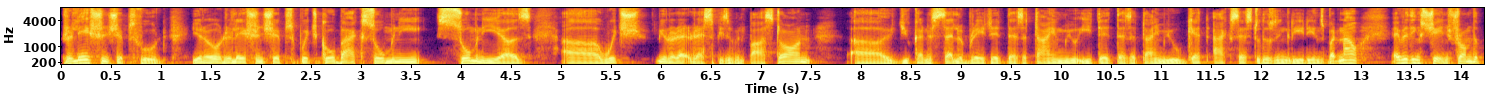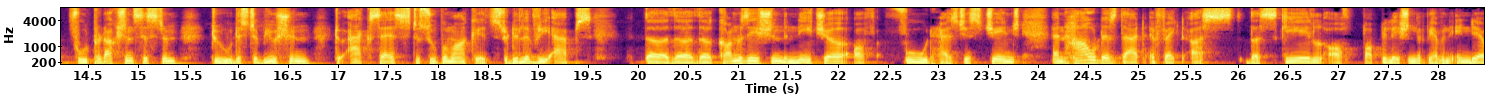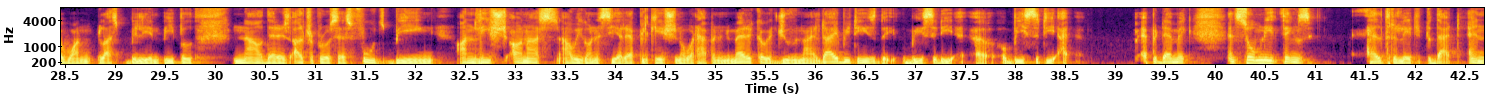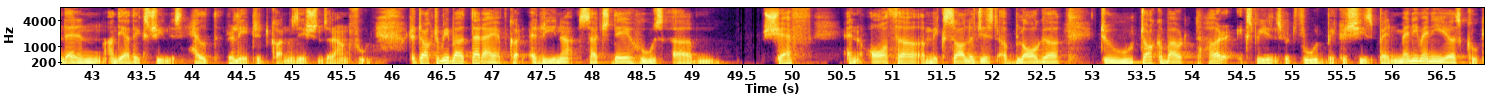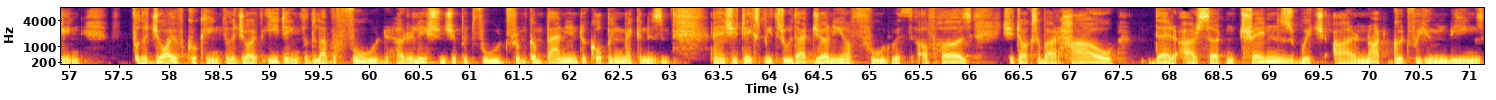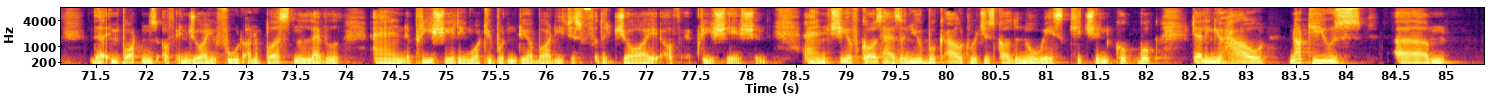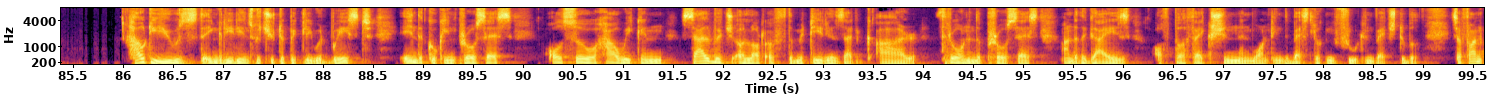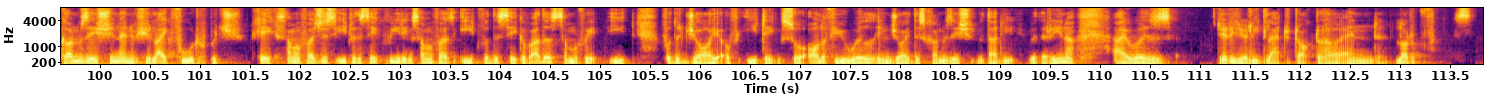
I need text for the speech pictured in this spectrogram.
relationships food you know relationships which go back so many so many years uh, which you know recipes have been passed on. Uh, you kind of celebrate it. There's a time you eat it. There's a time you get access to those ingredients. But now everything's changed from the food production system to distribution to access to supermarkets to delivery apps the, the, the conversation, the nature of food has just changed. And how does that affect us? The scale of population that we have in India, one plus billion people. Now there is ultra processed foods being unleashed on us. Are we going to see a replication of what happened in America with juvenile diabetes, the obesity, uh, obesity epidemic, and so many things health related to that. And then on the other extreme is health related conversations around food. To talk to me about that, I have got Arina Suchde, who's um, chef, an author, a mixologist, a blogger to talk about her experience with food because she spent many, many years cooking for the joy of cooking, for the joy of eating, for the love of food, her relationship with food from companion to coping mechanism. And she takes me through that journey of food with, of hers. She talks about how there are certain trends which are not good for human beings, the importance of enjoying food on a personal level and appreciating what you put into your body just for the joy of appreciation. And she, of course, has a new book out, which is called the No Waste Kitchen Cookbook, telling you how not to use um, how to use the ingredients which you typically would waste in the cooking process. Also, how we can salvage a lot of the materials that are thrown in the process under the guise of perfection and wanting the best looking fruit and vegetable. It's a fun conversation. And if you like food, which, okay, some of us just eat for the sake of eating, some of us eat for the sake of others, some of us eat for the joy of eating. So all of you will enjoy this conversation with, Adi, with Arina. I was really, really glad to talk to her and a lot of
